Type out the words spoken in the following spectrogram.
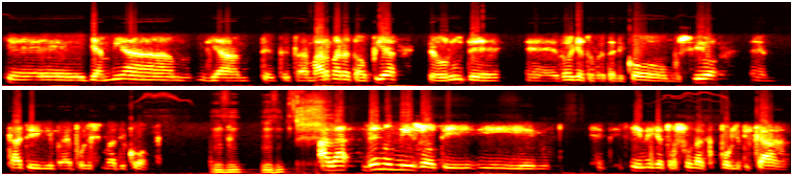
και για, μια, για τα μάρμαρα τα οποία θεωρούνται ε, εδώ για το Βρετανικό Μουσείο ε, κάτι ε, πολύ Αλλά δεν νομίζω ότι είναι για το Σούνακ πολιτικά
